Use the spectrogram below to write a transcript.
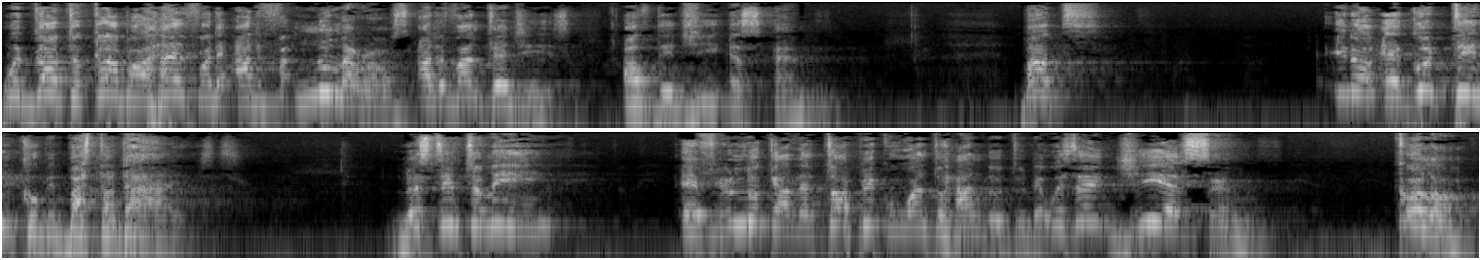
We got to clap our hands for the adv numerous advantages of the GSM. But, you know, a good thing could be bastardized. Listen to me. If you look at the topic we want to handle today, we say GSM, color,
